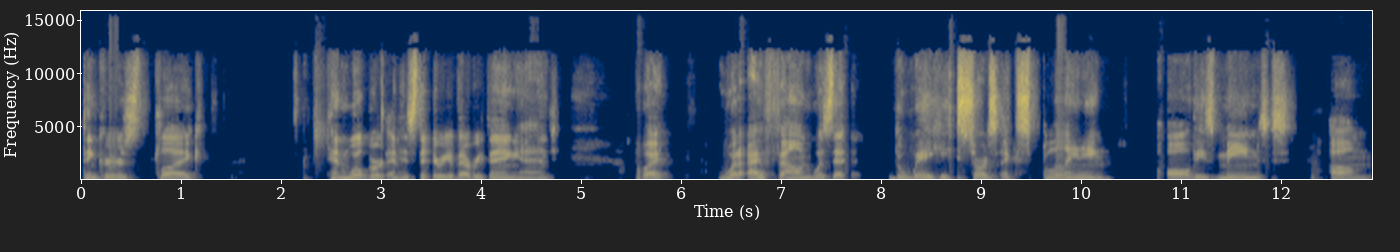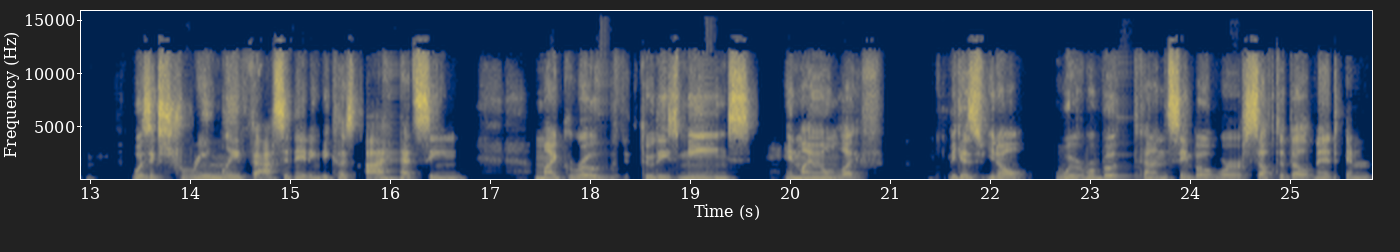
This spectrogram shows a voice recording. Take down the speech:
thinkers like Ken Wilber and his theory of everything. And but what I found was that the way he starts explaining all these memes um, was extremely fascinating because I had seen my growth through these memes in my own life. Because you know, we're we're both kind of in the same boat where self development and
